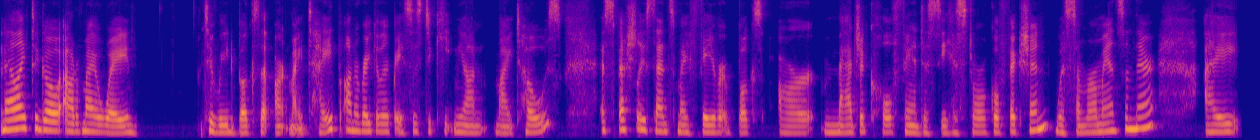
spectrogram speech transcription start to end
And I like to go out of my way to read books that aren't my type on a regular basis to keep me on my toes, especially since my favorite books are magical fantasy historical fiction with some romance in there. I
